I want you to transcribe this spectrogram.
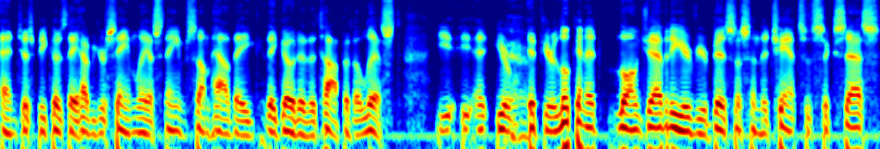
and just because they have your same last name, somehow they, they go to the top of the list. You, you're, Yeah. If you're looking at longevity of your business and the chance of success,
